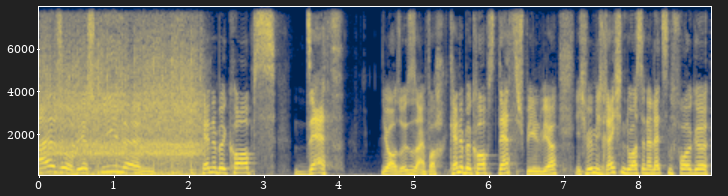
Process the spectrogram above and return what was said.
Also, wir spielen Cannibal Corpse Death. Ja, so ist es einfach. Cannibal Corpse Death spielen wir. Ich will mich rächen, du hast in der letzten Folge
